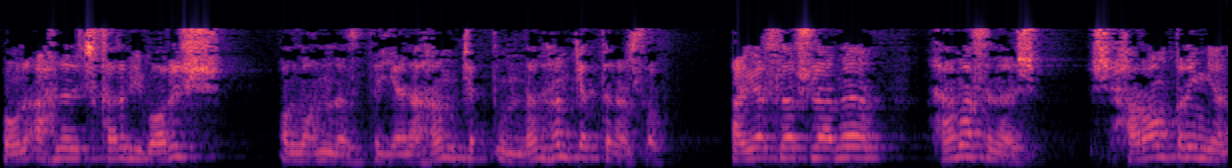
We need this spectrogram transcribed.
va uni ahlini chiqarib yuborish allohni nazdida yana ham katta undan ham katta narsa agar sizlar shularni hammasini harom qilingan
